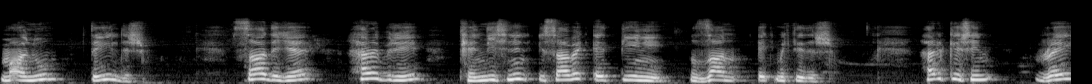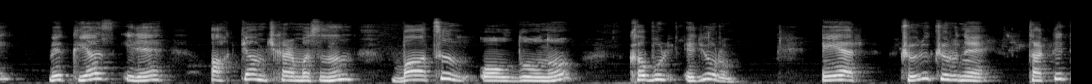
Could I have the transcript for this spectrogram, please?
malum değildir. Sadece her biri kendisinin isabet ettiğini zan etmektedir. Herkesin rey ve kıyas ile ahkam çıkarmasının batıl olduğunu kabul ediyorum. Eğer körü körüne taklit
